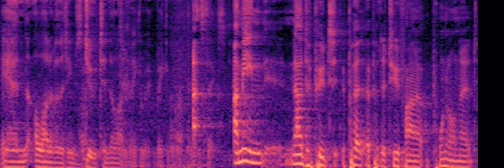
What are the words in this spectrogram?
and a lot of other teams do tend to not make, make a lot of big mistakes. I mean, not to put put, put a too fine a point on it,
